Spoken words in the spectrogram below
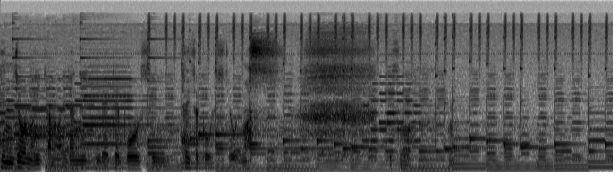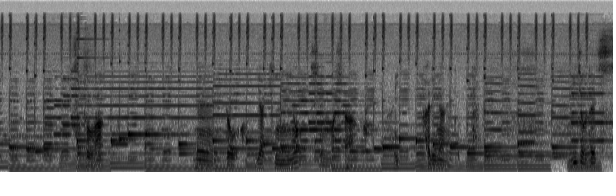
天井の板の間に入れて防水対策をしております。ですね。うん、外はえっ、ー、と夜勤をしてみました。はい、針金で。以上です。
